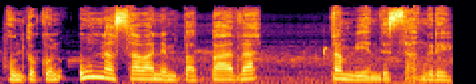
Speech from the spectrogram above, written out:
junto con una sábana empapada, también de sangre.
